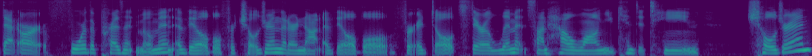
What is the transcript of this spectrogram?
that are for the present moment available for children that are not available for adults. There are limits on how long you can detain children.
